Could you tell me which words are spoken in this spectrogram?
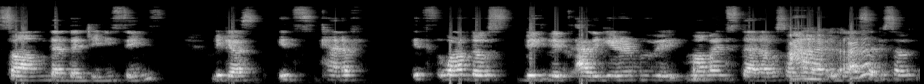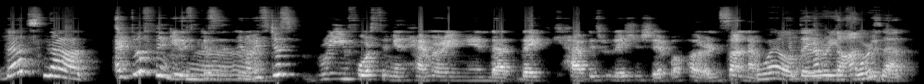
song that the genie sings because it's kind of it's one of those big lipped alligator movie moments that I was talking about in the last episode. That's not. I do think it is because you know it's just reinforcing and hammering in that they have this relationship of her and son now. Well, they could reinforce that.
